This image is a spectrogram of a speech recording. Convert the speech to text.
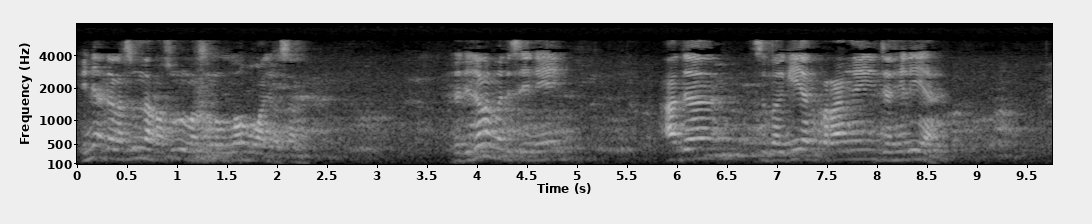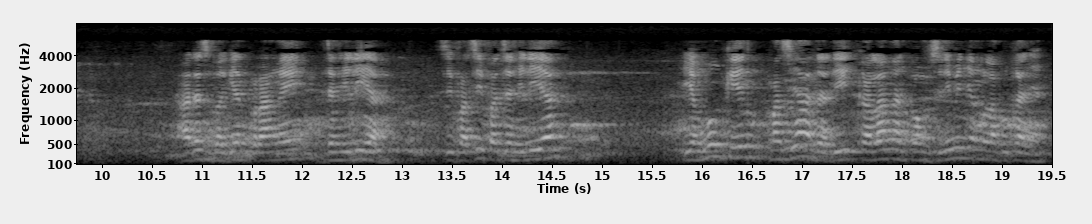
Ini adalah sunnah Rasulullah sallallahu alaihi wasallam. Dan di dalam hadis ini ada sebagian perangai jahiliyah. Ada sebagian perangai jahiliyah, sifat-sifat jahiliyah yang mungkin masih ada di kalangan kaum muslimin yang melakukannya.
